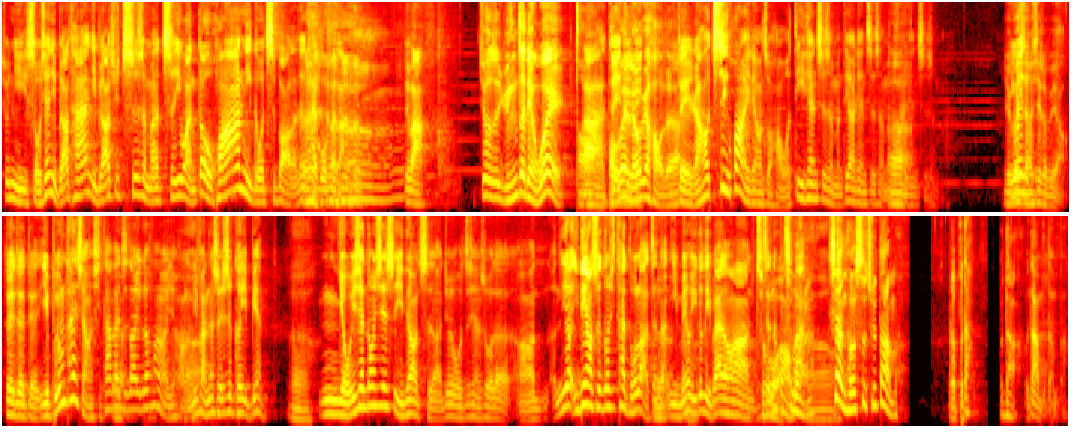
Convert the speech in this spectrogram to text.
就你首先你不要贪，你不要去吃什么吃一碗豆花，你给我吃饱了，这太过分了，嗯，对吧？就是匀着点胃啊把胃留给好的。，对，然后计划一定要做好，我第一天吃什么，第二天吃什么，第三天吃什么。有个详细的表。对对对，也不用太详细，大概知道一个范围就好了。你反正随时可以变。嗯嗯，有一些东西是一定要吃的，就是我之前说的啊、你要一定要吃的东西太多了，真的，你没有一个礼拜的话，真的不好办。？汕头市区大吗？呃，不大，不大。不大，不大，不大。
